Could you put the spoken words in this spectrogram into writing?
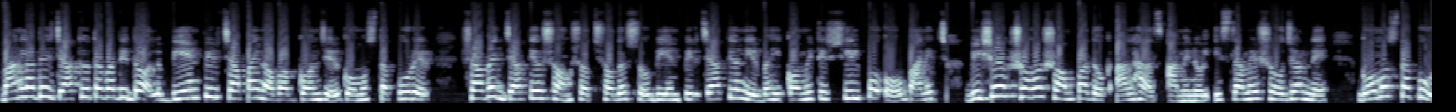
বাংলাদেশ জাতীয়তাবাদী দল বিএনপির চাপাই নবাবগঞ্জের গোমস্তাপুরের সাবেক জাতীয় সংসদ সদস্য, বিএনপির জাতীয় নির্বাহী কমিটির শিল্প ও বাণিজ্য বিষয়ক সহ সম্পাদক আলহাজ আমিনুল ইসলামের সৌজন্যে গোমস্তাপুর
